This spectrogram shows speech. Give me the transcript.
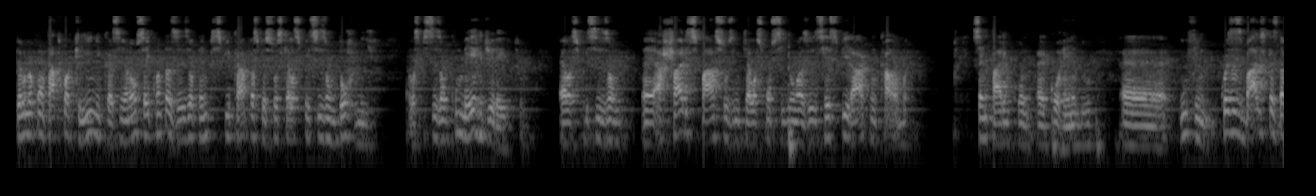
pelo meu contato com a clínica, assim, eu não sei quantas vezes eu tenho que explicar para as pessoas que elas precisam dormir, elas precisam comer direito, elas precisam é, achar espaços em que elas consigam, às vezes, respirar com calma, sentarem com, é, correndo, é, enfim, coisas básicas da,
